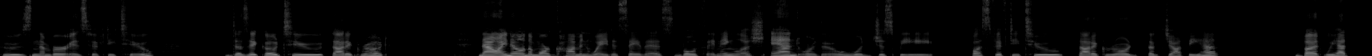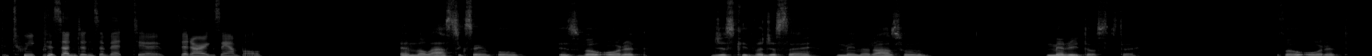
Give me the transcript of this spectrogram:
whose number is 52 does it go to Tariq Road? Now, I know the more common way to say this, both in English and Urdu, would just be bus 52 Tariq Road tak jati hai, but we had to tweak the sentence a bit to fit our example. And the last example is vo orit jiski vajase me नाराज हूँ मेरी "vo orit,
